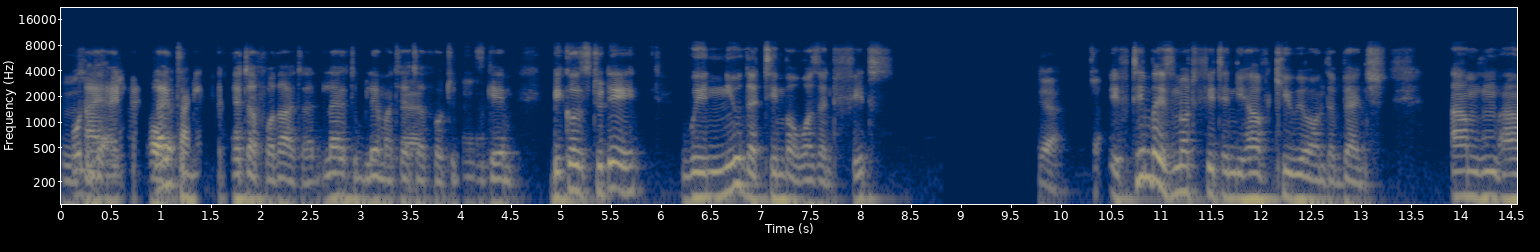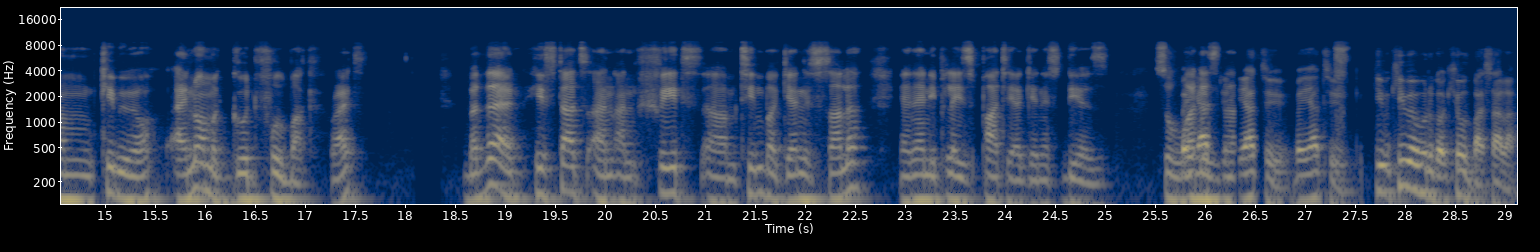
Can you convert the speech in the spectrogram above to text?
who's I, Yeah. I, I'd oh, like to blame Arteta for that. I'd like to blame Arteta for today's game because today we knew that Timber wasn't fit. yeah, If Timber is not fit and you have Kiwi on the bench, um, um, Kiwi, I know I'm a good fullback, right? But then he starts an unfit um, Timber against Salah, and then he plays Partey against Diaz. So but what he had, does to, that? he had to, but he had to. Ki- would have got killed by Salah.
